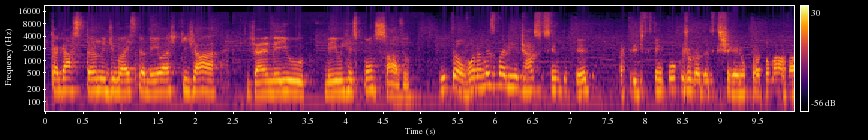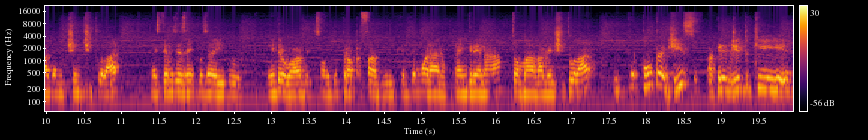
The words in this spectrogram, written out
ficar gastando demais também, eu acho que já, já é meio, meio irresponsável. Então, vou na mesma linha de raciocínio do Pedro. Acredito que tem poucos jogadores que chegariam para tomar a vaga no time titular. Nós temos exemplos aí do Andrew Robertson e do próprio Fabinho, que demoraram para engrenar, tomar a vaga de titular. E por conta disso, acredito que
